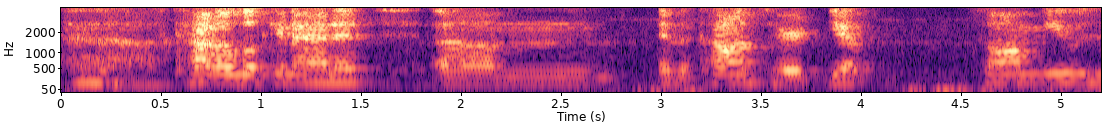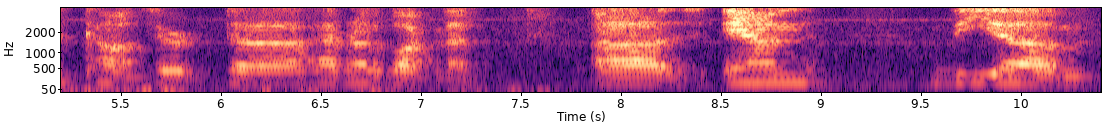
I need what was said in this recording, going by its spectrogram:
I was kind of looking at it um, in the concert. Yep, saw a music concert. Uh, I have another blog for that. Uh, and the um,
